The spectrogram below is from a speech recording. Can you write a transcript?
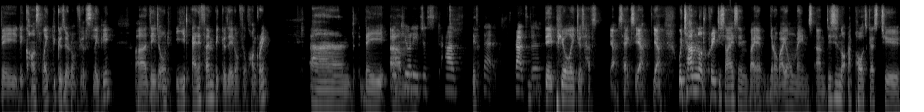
They they can't sleep because they don't feel sleepy. Uh, they don't eat anything because they don't feel hungry, and they They um, purely just have sex. That's the. they purely just have yeah sex yeah yeah which i'm not criticizing by you know by all means um this is not a podcast to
